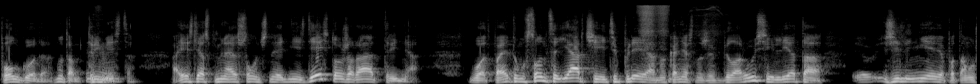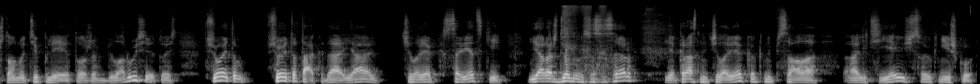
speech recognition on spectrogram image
полгода, ну там три угу. месяца. А если я вспоминаю солнечные дни здесь, то жара три дня. Вот, поэтому солнце ярче и теплее, оно, конечно же, в Беларуси, лето э, зеленее, потому что оно теплее тоже в Беларуси. То есть все это, все это так, да, я человек советский, я рожден в СССР, я красный человек, как написала Алексеевич свою книжку,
